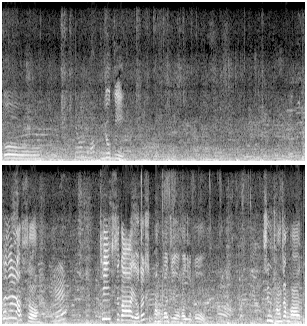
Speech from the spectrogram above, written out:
또 여기. 큰일 났어. 왜? TX가 8시 반까지 여가지고 지금 당장 가야 돼.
